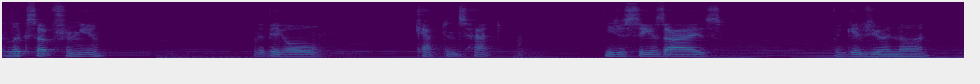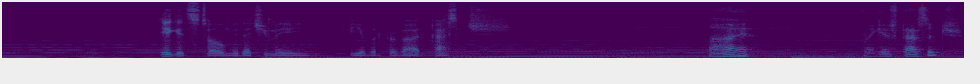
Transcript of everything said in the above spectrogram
It looks up from you with a big old captain's hat. You just see his eyes. It gives you a nod. Iggits told me that you may be able to provide passage. Aye. I give passage.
